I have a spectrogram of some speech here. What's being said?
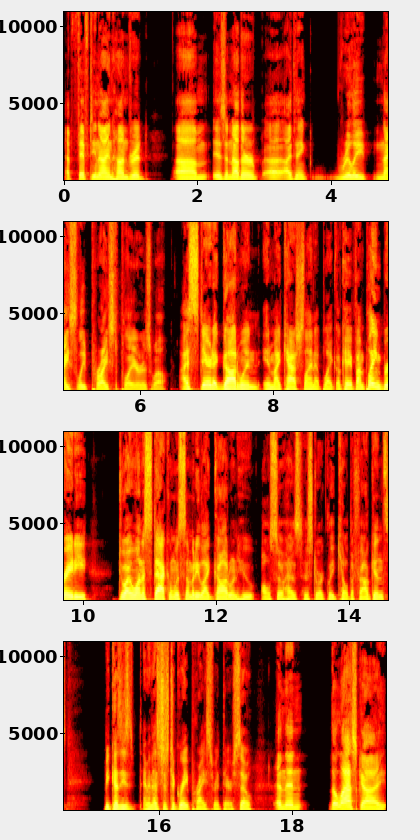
at 5900 um, is another uh, I think really nicely priced player as well. I stared at Godwin in my cash lineup. Like, okay, if I'm playing Brady, do I want to stack him with somebody like Godwin who also has historically killed the Falcons? Because he's, I mean, that's just a great price right there. So, and then the last guy,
